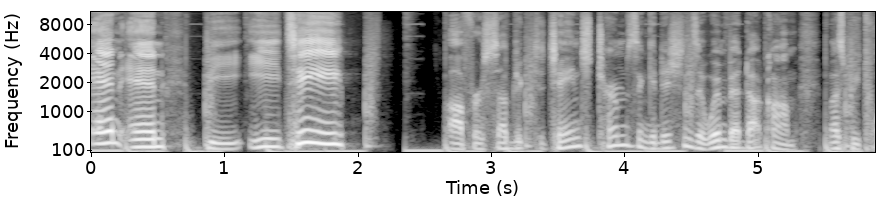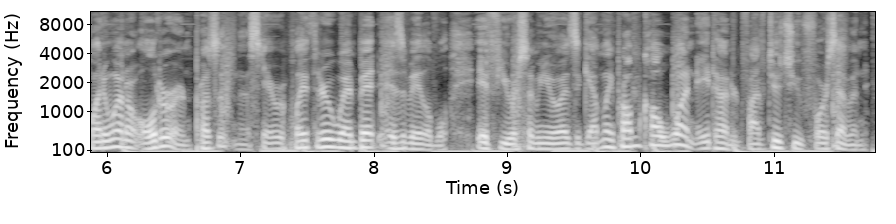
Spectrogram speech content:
Offer subject to change. Terms and conditions at wynnbet.com. Must be 21 or older and present in the state where playthrough. WynnBET is available. If you or someone who has a gambling problem, call 1-800-522-4700.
